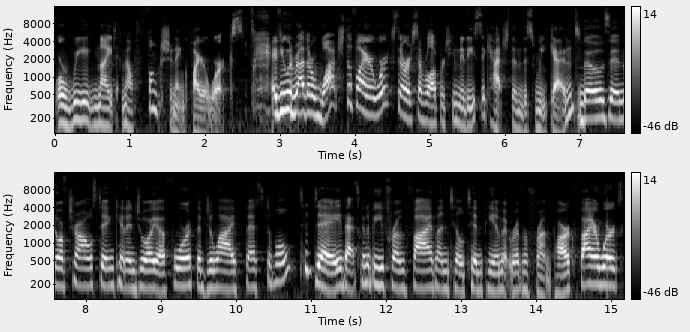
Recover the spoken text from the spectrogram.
or reignite malfunctioning fireworks. If you would rather watch the fireworks, there are several opportunities to catch them this weekend. Those in North Charleston can enjoy a 4th of July festival today. That's going to be from 5 until 10 p.m. at Riverfront Park. Fireworks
